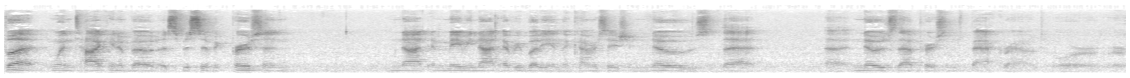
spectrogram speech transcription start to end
But when talking about a specific person, not and maybe not everybody in the conversation knows that uh, knows that person's background or, or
